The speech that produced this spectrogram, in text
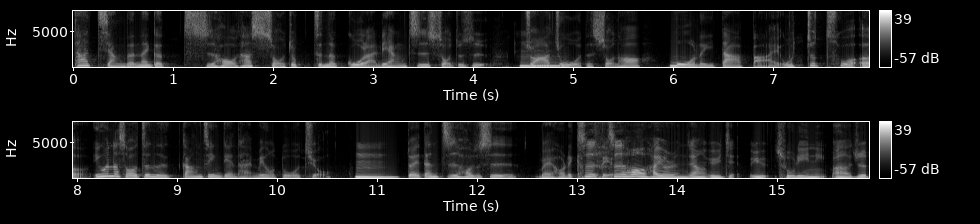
他讲的那个时候，他手就真的过来，两只手就是。抓住我的手，然后摸了一大把，我就错愕，因为那时候真的刚进电台没有多久，嗯，对，但之后就是没好的之之后还有人这样遇见遇处理你，呃，就是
